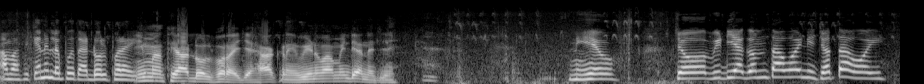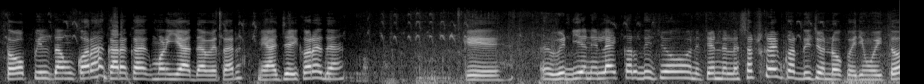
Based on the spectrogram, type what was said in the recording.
આમાંથી કેને લગભગ આ ડોલ ભરાઈ એમાંથી આ ડોલ ભરાઈ જાય આકણે વીણવા માંડ્યા ને એટલે. ને એવું. જો વિડિયા ગમતા હોય ને જતા હોય તો અપીલ તો હું કરા ક્યારેક ક્યારેક મને યાદ આવે તાર. ને આજે કરે દે. કે વિડીયોને લાઈક કરી દીજો ને ચેનલને સબસ્ક્રાઈબ કરી દીજો ન કર્યું હોય તો.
